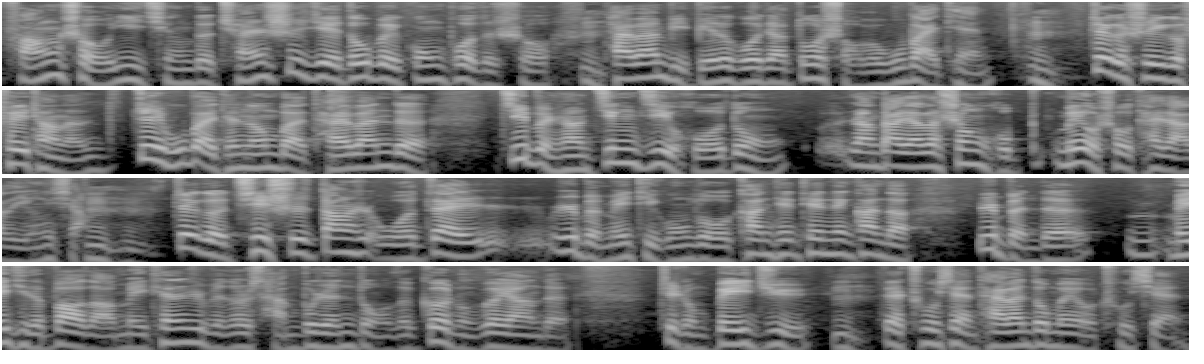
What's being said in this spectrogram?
防守疫情的全世界都被攻破的时候，台湾比别的国家多守了五百天。嗯，这个是一个非常难，这五百天能把台湾的基本上经济活动，让大家的生活没有受太大的影响。嗯嗯这个其实当时我在日本媒体工作，我看天天天看到日本的媒体的报道，每天日本都是惨不忍睹的各种各样的这种悲剧在出现，台湾都没有出现。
